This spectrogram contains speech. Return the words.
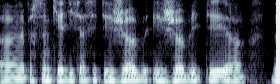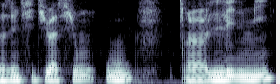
Euh, La personne qui a dit ça, c'était Job, et Job était euh, dans une situation où l'ennemi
